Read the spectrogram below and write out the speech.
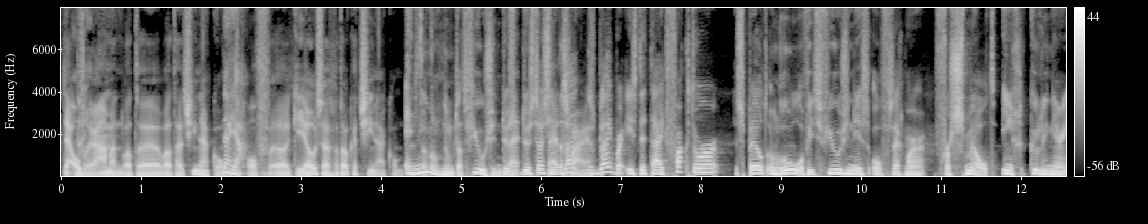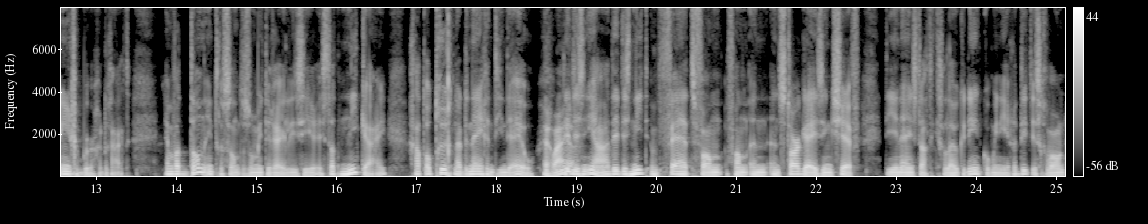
Ja, of ramen, wat, eh, wat uit China komt. Nou ja. Of eh gyoza's, wat ook uit China komt. en Dus dat- niemand noemt dat fusion. Dus, Nee. dus, daar Nee, is blijk- waar, ja. dus blijkbaar is de tijdfactor speelt een rol of iets fusion is of zeg maar versmelt, inge- culinair ingeburgerd raakt. En wat dan interessant is om je te realiseren, is dat Nikkei gaat al terug naar de 19e eeuw. Echt waar, dit, ja? is, ja, dit is niet een fad van, van een, een stargazing chef die ineens dacht ik ga leuke dingen combineren. Dit is gewoon,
